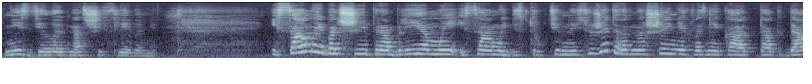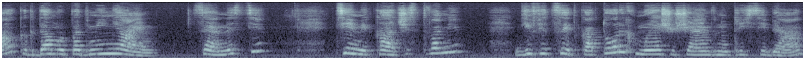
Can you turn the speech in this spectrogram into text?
не сделают нас счастливыми. И самые большие проблемы и самые деструктивные сюжеты в отношениях возникают тогда, когда мы подменяем ценности теми качествами, дефицит которых мы ощущаем внутри себя,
